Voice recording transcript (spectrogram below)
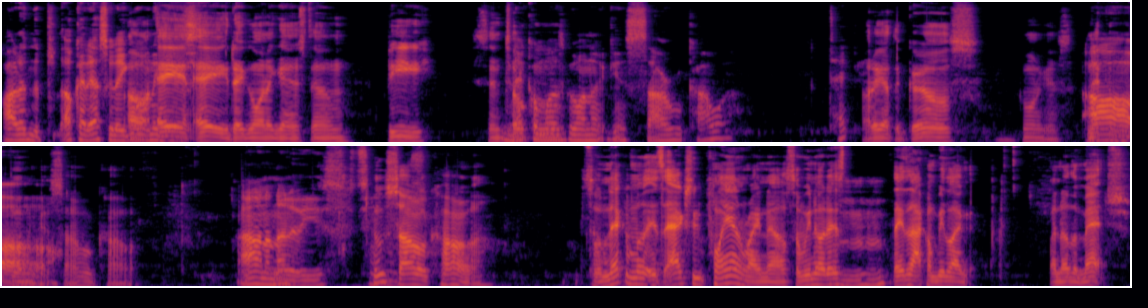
Oh, then the, okay, that's who they Oh, going A and. A, they going against them. B, Sentoku. going against Sarukawa. Tech. Oh, they got the girls going against. Nekoma's going Oh. against Sarukawa. I don't know none of these. Who's Sarukawa? So Nekoma is actually playing right now, so we know that's hmm they're not gonna be like another match.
